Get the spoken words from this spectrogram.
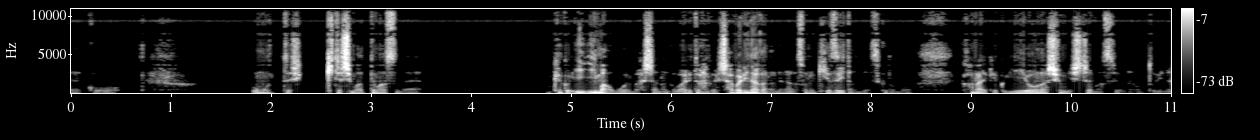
ね、こう、思ってきてしまってますね。結構今思いました。なんか割となんか喋りながらね、なんかそれ気づいたんですけども、かなり結構異様な趣味してますよね、本当にね。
